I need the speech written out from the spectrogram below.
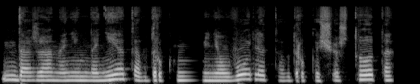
даже анонимно нет, а вдруг меня уволят, а вдруг еще что-то.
